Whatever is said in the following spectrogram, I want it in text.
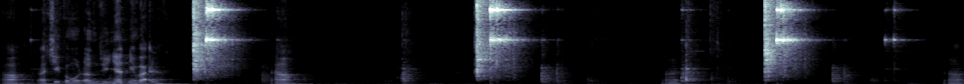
đó nó chỉ có một âm duy nhất như vậy thôi. Đó. Đó, đó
